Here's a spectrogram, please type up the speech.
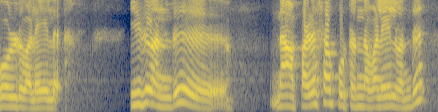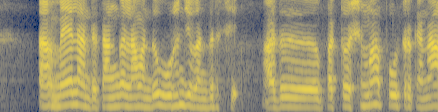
கோல்டு வளையல். இது வந்து நான் பழசாக போட்டிருந்த வளையல் வந்து மேலே அந்த தங்கம்லாம் வந்து உறிஞ்சி வந்துருச்சு. அது பத்து வருஷமாக போட்டிருக்கேன்னா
